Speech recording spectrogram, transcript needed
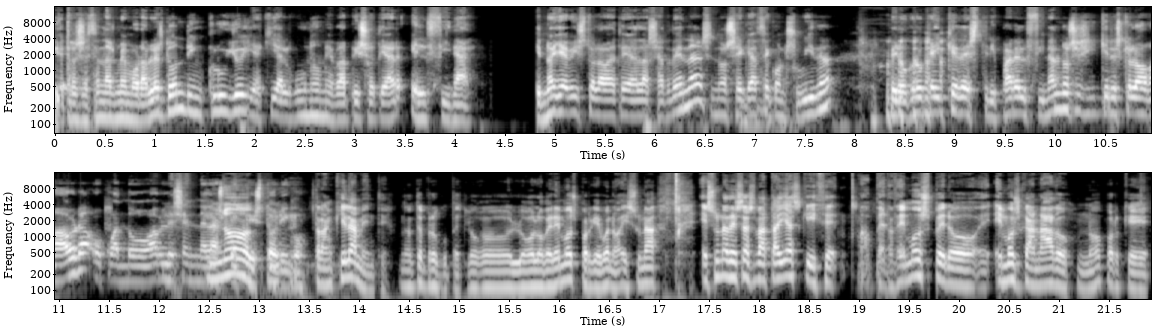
y otras escenas memorables donde incluyo, y aquí alguno me va a pisotear, el final. Que no haya visto la batalla de las Ardenas, no sé qué hace con su vida, pero creo que hay que destripar el final. No sé si quieres que lo haga ahora o cuando hables en el aspecto histórico. Tranquilamente, no te preocupes. Luego, luego lo veremos porque, bueno, es una, es una de esas batallas que dice, oh, perdemos, pero hemos ganado, ¿no? Porque,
